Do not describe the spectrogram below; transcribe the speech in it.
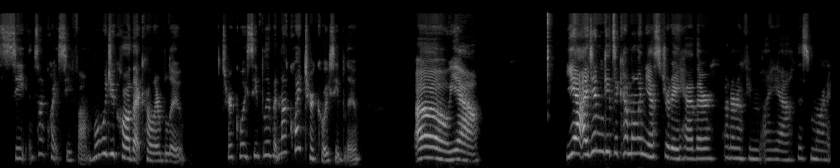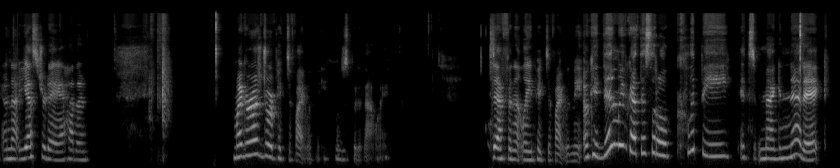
See, it's not quite seafoam. What would you call that color blue? Turquoisey blue, but not quite turquoisey blue. Oh, yeah. Yeah, I didn't get to come on yesterday, Heather. I don't know if you, uh, yeah, this morning, uh, not yesterday, I had a, my garage door picked a fight with me. We'll just put it that way. Definitely picked a fight with me. Okay, then we've got this little clippy, it's magnetic.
